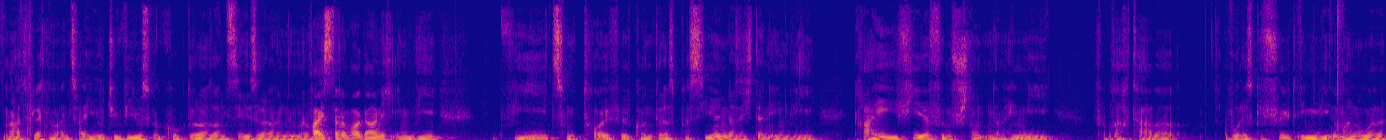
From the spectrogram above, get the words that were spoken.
Man hat vielleicht noch ein, zwei YouTube-Videos geguckt oder sonstiges oder man weiß dann aber gar nicht irgendwie, wie zum Teufel konnte das passieren, dass ich dann irgendwie drei, vier, fünf Stunden am Handy verbracht habe, obwohl das gefühlt irgendwie immer nur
